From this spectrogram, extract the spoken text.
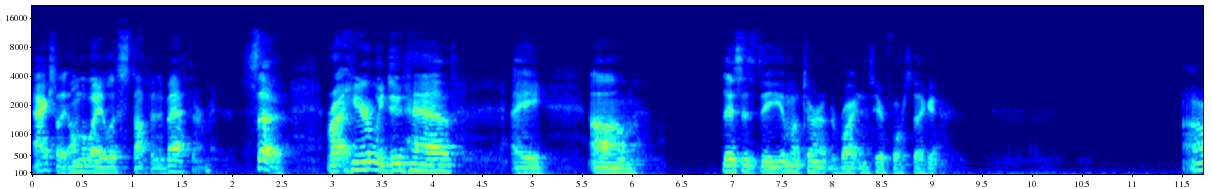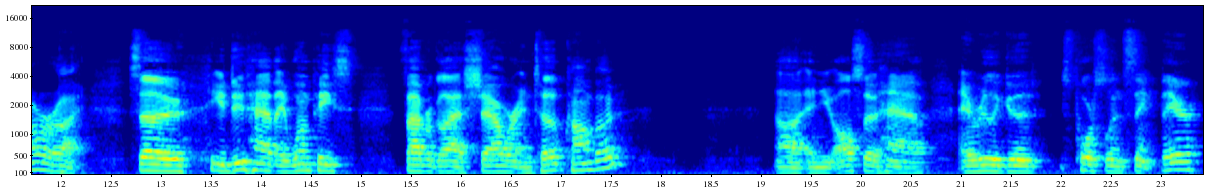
Actually, on the way, let's stop in the bathroom. So, right here we do have a, um, this is the, I'm gonna turn up the brightness here for a second. All right, so you do have a one-piece fiberglass shower and tub combo. Uh, and you also have a really good porcelain sink there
